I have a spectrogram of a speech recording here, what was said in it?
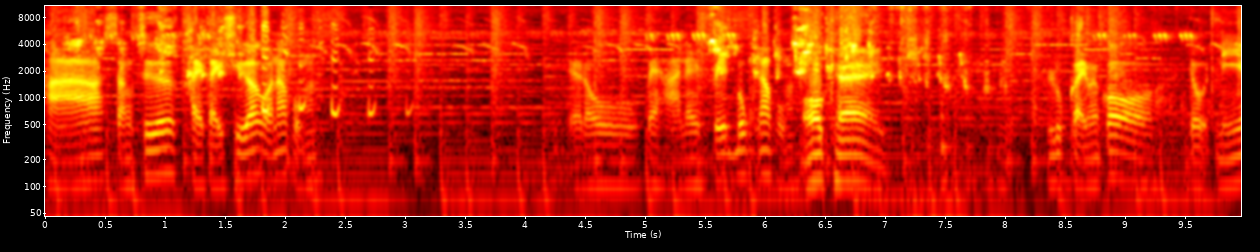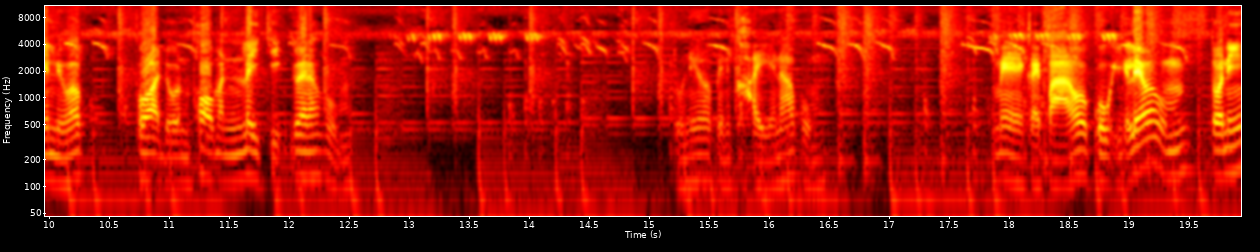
หาสั่งซื้อไข่ไก่เชื้อก่อนนะผม เดี๋ยวเราไปหาใน Facebook นะผม Okay. ลูกไก่มันก็โดดหนีหรือว่าเพราะว่าโดนพ่อมันไล่จิกด้วยนะครับผม ตัวนี้ก็เป็นไข่นะครับผม แม่ไก่ป่าก็กกอีกแล้วครับผม ตัวนี้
